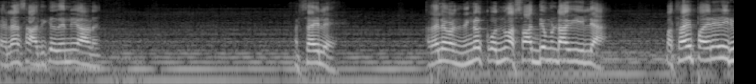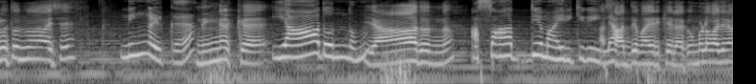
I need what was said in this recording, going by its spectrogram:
എല്ലാം സാധിക്കുക തന്നെയാണ്. മനസ്സിലായില്ലേ? അതല്ലേ പറഞ്ഞു നിങ്ങൾക്കൊന്നും അസാധ്യമുണ്ടാകുകയില്ല. പത്തായി പതിനേഴ് ഇരുപത്തൊന്ന് വായിച്ച്? നിങ്ങൾക്ക് നിങ്ങൾക്ക് യാതൊന്നും യാതൊന്നും അസാധ്യമായിരിക്കുകയില്ല. അസാധ്യമായിരിക്കില്ല കുമ്പുള്ള വചനം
